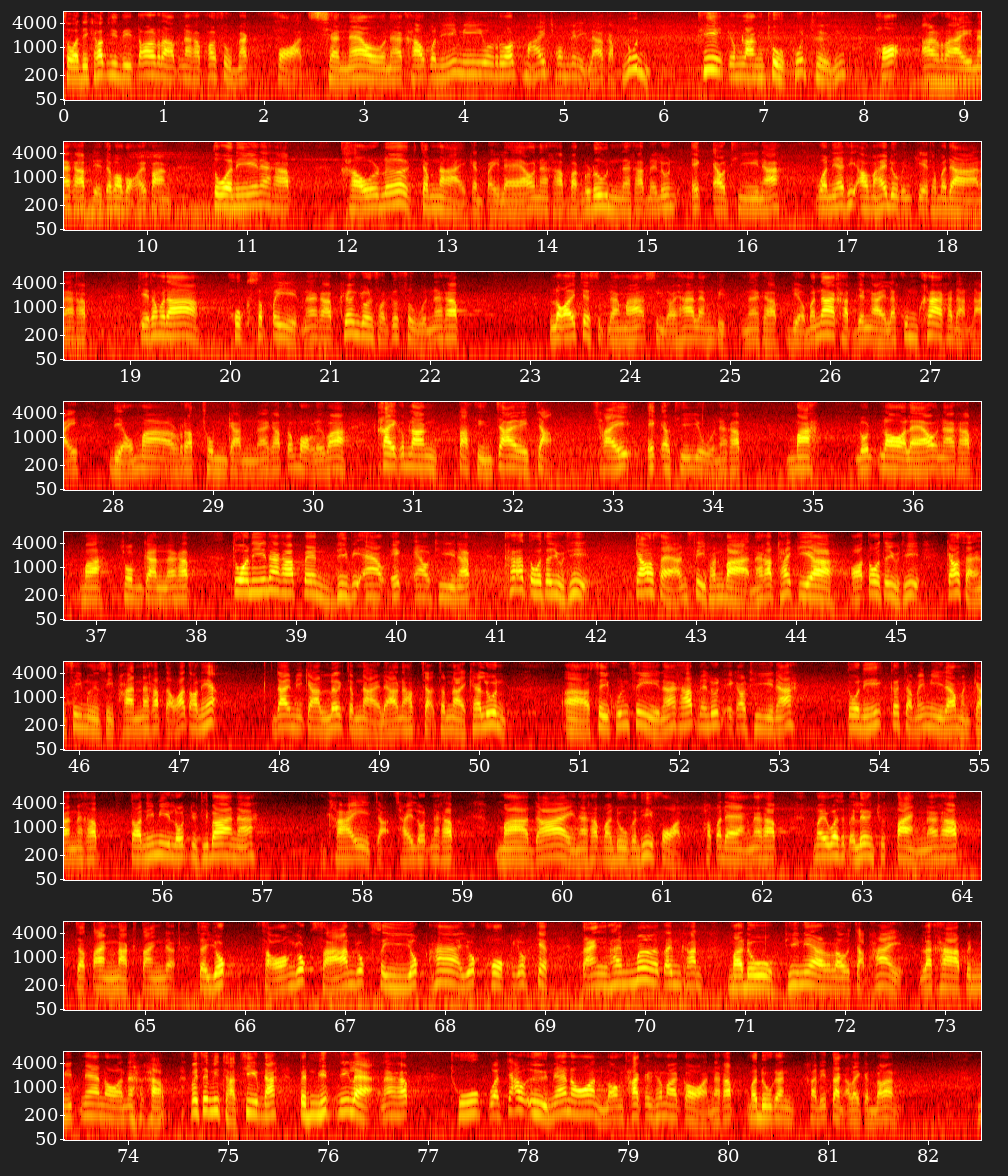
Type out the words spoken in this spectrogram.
สวัสดีครับ ยินดีต้อนรับนะครับเข้าสู่ Mac Ford Channel นะครับ วันนี้มีรถมาให้ชมกันอีกแล้วกับรุ่นที่กำลังถูกพูดถึงเพราะอะไรนะครับ เดี๋ยวจะมาบอกให้ฟังตัวนี้นะครับเขาเลิกจำหน่ายกันไปแล้วนะครับ บางรุ่นนะครับในรุ่น XLT นะ วันนี้ที่เอามาให้ดูเป็นเกียร์ธรรมดานะครับ เกียร์ธรรมดา 6 สปีดนะครับ เครื่องยนต์2.0นะครับ170 แรงม้า 405 แรงบิดนะครับ เดี๋ยวมันน่าขับยังไงและคุ้มค่าขนาดไหน เดี๋ยวมารับชมกันนะครับ ต้องบอกเลยว่าใครกำลังตัดสินใจจะใช้ XLT อยู่นะครับ มาลดรอแล้วนะครับ มาชมกันนะครับ ตัวนี้นะครับเป็น DBL XLT นะครับ ค่าตัวจะอยู่ที่ 9,400 บาทนะครับ ถ้าเกียร์ออโต้จะอยู่ที่ 944,000 นะครับ แต่ว่าตอนนี้ได้มีการเลิกจำหน่ายแล้วนะครับ จะจำหน่ายแค่รุ่น4คูณ4นะครับ ในรุ่น XLT นะ ตัวนี้ก็จะไม่มีแล้วเหมือนกันนะครับ ตอนนี้มีรถอยู่ที่บ้านนะ ใครจะใช้รถนะครับ มาได้นะครับ มาดูกันที่ Ford พระประแดงนะครับ ไม่ว่าจะเป็นเรื่องชุดแต่งนะครับ จะแต่งหนักแต่งจะยก 2 ยก 3 ยก 4 ยก 5 ยก 6 ยก 7แต่งไฮเมอร์เต็มคัน มาดูที่เนี่ยเราจัดให้ราคาเป็นมิตรแน่นอนนะครับ ไม่ใช่มิจฉาชีพนะ เป็นมิตรนี่แหละนะครับ ถูกกว่าเจ้าอื่นแน่นอน ลองทักกันเข้ามาก่อนนะครับ มาดูกันคันนี้แต่งอะไรกันบ้าง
